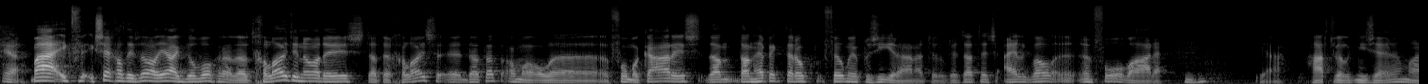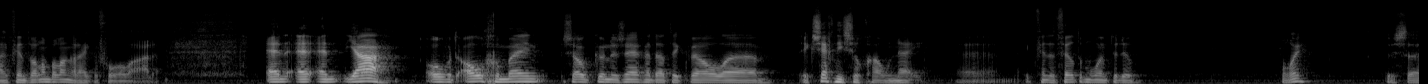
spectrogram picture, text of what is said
Ja. Maar ik, ik zeg altijd wel, ja, ik wil wel graag dat het geluid in orde is, dat, er geluids, eh, dat dat allemaal voor elkaar is. Dan, dan heb ik daar ook veel meer plezier aan natuurlijk. Dus dat is eigenlijk wel een, een voorwaarde. Mhm. Ja, hard wil ik niet zeggen, maar ik vind het wel een belangrijke voorwaarde. En, en, en ja, over het algemeen zou ik kunnen zeggen dat ik wel... eh, ik zeg niet zo gauw nee. Eh, ik vind het veel te mooi om te doen. Mooi. Dus eh,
